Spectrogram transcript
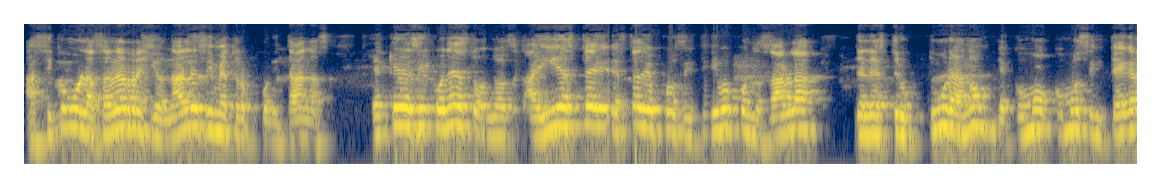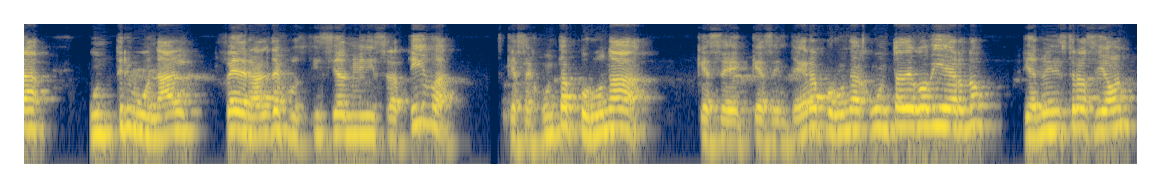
así como las salas regionales y metropolitanas. ¿Qué quiere decir con esto? Nos, ahí este, este diapositivo pues, nos habla de la estructura, ¿no? De cómo, cómo se integra un Tribunal Federal de Justicia Administrativa, que se junta por una, que se, que se integra por una junta de gobierno y administración,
